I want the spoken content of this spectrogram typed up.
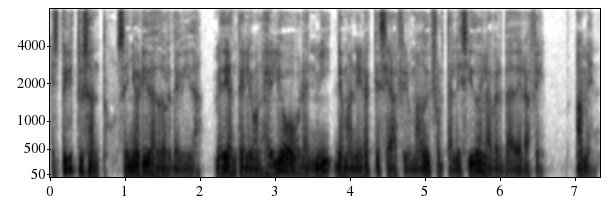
Espíritu Santo, Señor y dador de vida, mediante el Evangelio obra en mí de manera que sea afirmado y fortalecido en la verdadera fe. Amén.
